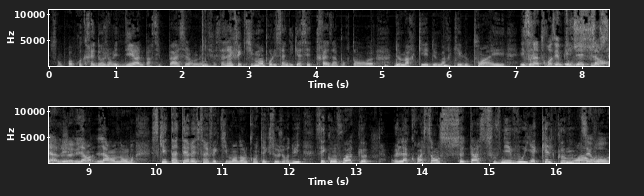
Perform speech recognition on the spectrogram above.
son propre credo, j'ai envie de dire, elle ne participe pas à ce genre de manifestation. Effectivement, pour les syndicats, c'est très important euh, de, marquer, de marquer le point et, et d'être un troisième tour social, là, là, en nombre. Ce qui est intéressant, effectivement, dans le contexte aujourd'hui, c'est qu'on voit que la croissance se tasse. Souvenez-vous, il y a quelques mois, Zéro,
